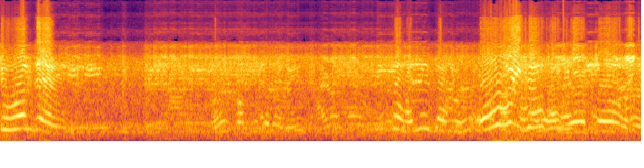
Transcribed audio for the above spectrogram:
Two of them. What the hell is that? Oh my god!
